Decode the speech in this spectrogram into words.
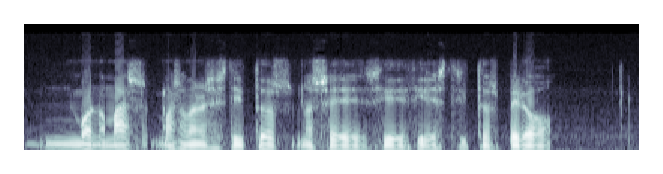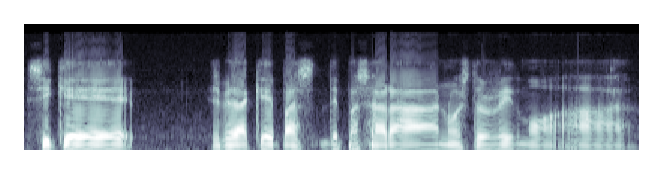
bueno, más, más o menos estrictos, no sé si decir estrictos, pero sí que es verdad que de pasar a nuestro ritmo a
